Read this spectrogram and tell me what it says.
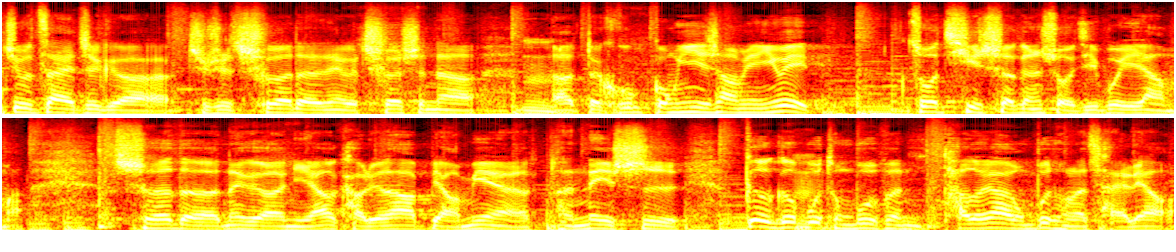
就在这个就是车的那个车身呢，呃的工工艺上面，因为做汽车跟手机不一样嘛，车的那个你要考虑到表面、和内饰各个不同部分，它都要用不同的材料。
